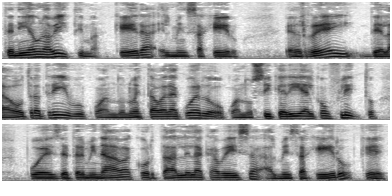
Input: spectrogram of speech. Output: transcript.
tenía una víctima, que era el mensajero. El rey de la otra tribu, cuando no estaba de acuerdo o cuando sí quería el conflicto, pues determinaba cortarle la cabeza al mensajero que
